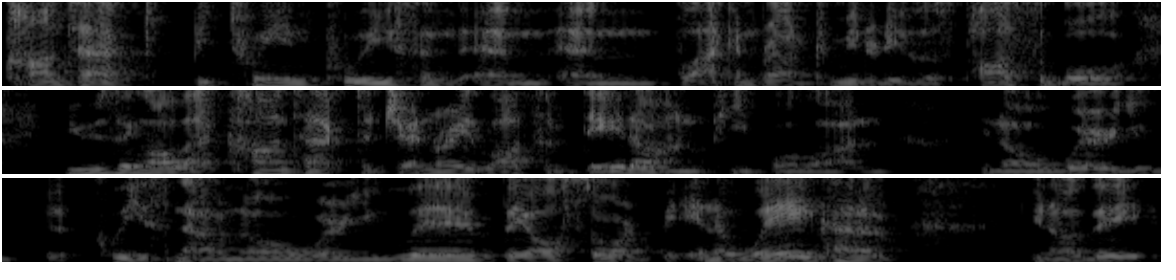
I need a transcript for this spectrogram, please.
contact between police and, and, and black and brown communities as possible using all that contact to generate lots of data on people on you know where you police now know where you live. They also are in a way kind of you know they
